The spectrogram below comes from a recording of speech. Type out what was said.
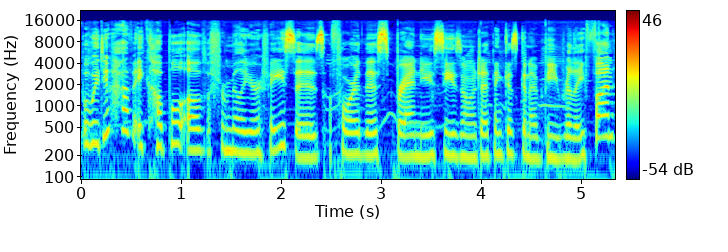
but we do have a couple of familiar faces for this brand new season, which I think is going to be really fun.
